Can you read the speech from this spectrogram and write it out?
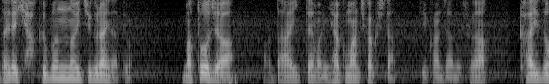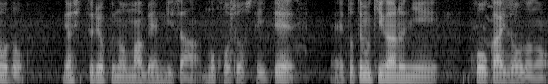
だいたい100分の1ぐらいになってます。まあ、当時はだいたいまあ200万近くしたっていう感じなんですが、解像度や出力のまあ便利さも向上していて、えーとても気軽に高解像度の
